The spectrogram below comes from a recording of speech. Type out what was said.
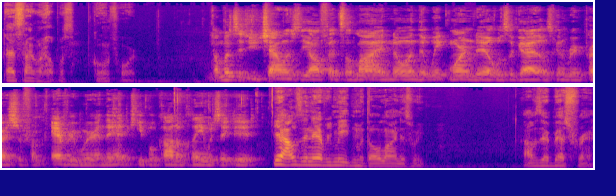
That's not going to help us going forward. How much did you challenge the offensive line, knowing that Wink Martindale was a guy that was going to bring pressure from everywhere, and they had to keep O'Connell clean, which they did? Yeah, I was in every meeting with the O line this week. I was their best friend.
